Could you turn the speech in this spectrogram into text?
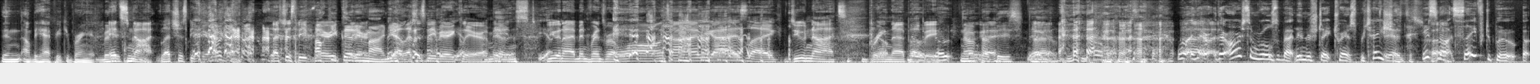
then I'll be happy to bring it. But It's if not. Let's just be very. let's just be very. I'll very keep that in mind, Yeah, yeah. let's just be very clear. I mean, yeah. you and I have been friends for a long time, you guys. Like, do not bring that puppy. no, No Okay. puppies. No, Uh, Well, there, there are some rules about interstate transportation. Yes, that's- it's not safe to put a,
